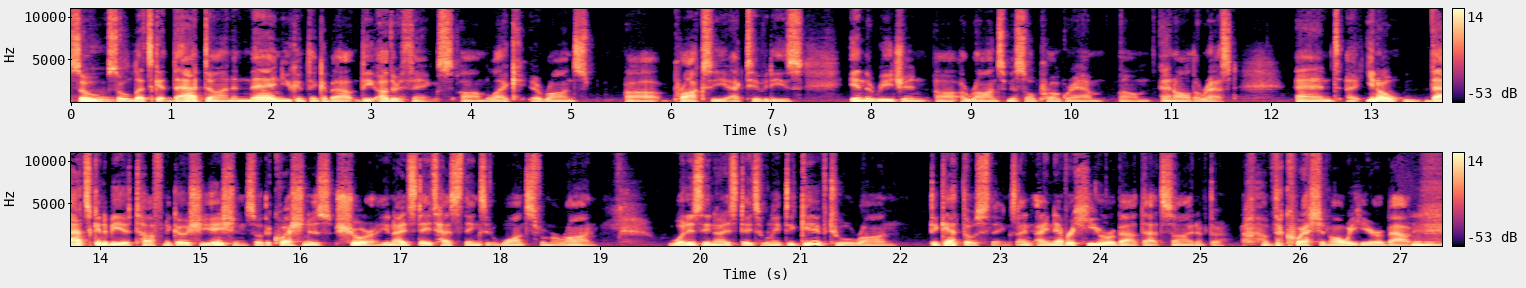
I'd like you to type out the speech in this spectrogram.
So mm-hmm. so let's get that done, and then you can think about the other things um, like Iran's uh, proxy activities in the region, uh, Iran's missile program, um, and all the rest. And, uh, you know, that's going to be a tough negotiation. So the question is sure, the United States has things it wants from Iran. What is the United States willing to give to Iran to get those things? I, I never hear about that side of the, of the question. All we hear about mm-hmm.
